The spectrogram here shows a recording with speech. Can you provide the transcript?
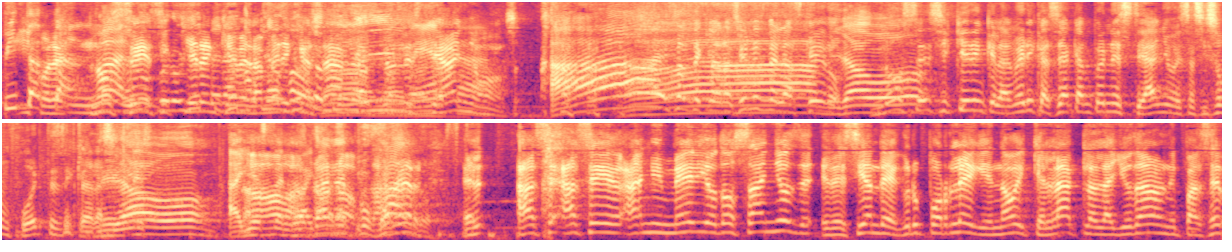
pita tan no mal. No sé si quieren que el América sea campeón este año. Ah, esas declaraciones me las quedo. No sé si quieren que el América sea campeón este año. Esas sí son fuertes declaraciones. Ahí está el están empujando. hace, hace año y medio, dos años, decían de Grupo Orlegui, ¿no? Y que el Atlas le ayudaron y para ser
